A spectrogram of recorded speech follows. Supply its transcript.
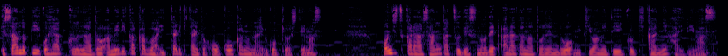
S&P500 などアメリカ株は行ったり来たりと方向化のない動きをしています。本日から3月ですので、新たなトレンドを見極めていく期間に入ります。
